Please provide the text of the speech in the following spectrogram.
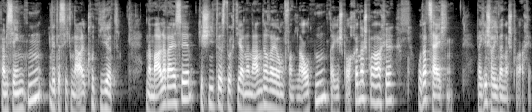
Beim Senden wird das Signal kodiert. Normalerweise geschieht das durch die Aneinanderreihung von Lauten bei gesprochener Sprache oder Zeichen bei geschriebener Sprache.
